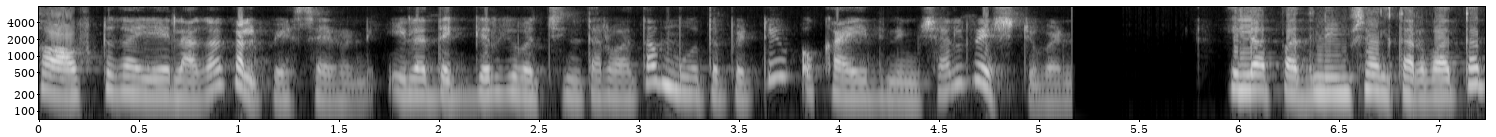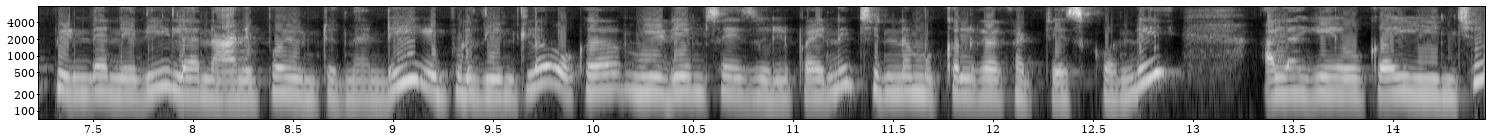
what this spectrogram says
సాఫ్ట్గా అయ్యేలాగా కలిపేసేయండి. ఇలా దగ్గరికి వచ్చిన తర్వాత మూత పెట్టి ఒక ఐదు నిమిషాలు రెస్ట్ ఇవ్వండి. ఇలా పది నిమిషాల తర్వాత పిండి అనేది ఇలా నానిపోయి ఉంటుందండి. ఇప్పుడు దీంట్లో ఒక మీడియం సైజు ఉల్లిపాయని చిన్న ముక్కలుగా కట్ చేసుకోండి. అలాగే ఒక ఇంచు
